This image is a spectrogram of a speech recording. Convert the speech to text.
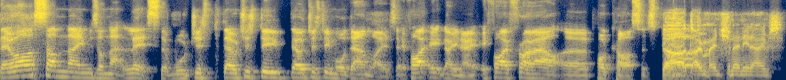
there are some names on that list that will just they'll just do they'll just do more downloads. If I you know if I throw out a podcast that's don't mention any names.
